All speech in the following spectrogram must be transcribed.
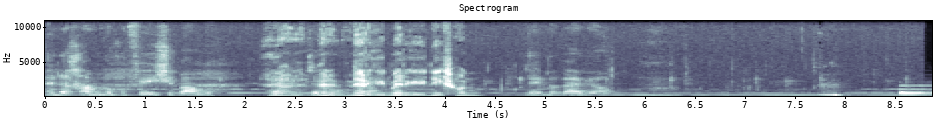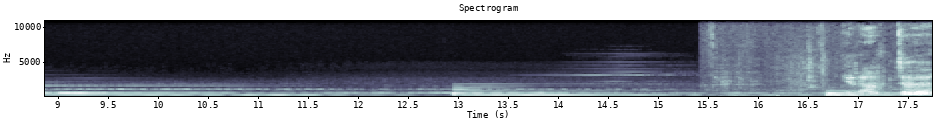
En dan gaan we nog een feestje bouwen. ja, mer- merk, ik, merk ik niks van. Nee, maar wij wel. Je raakt eh,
